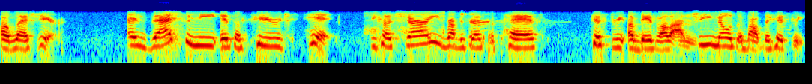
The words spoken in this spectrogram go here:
of last year. And that to me is a huge hit because Sherry represents the past history of Days of Our Lives. She knows about the history.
